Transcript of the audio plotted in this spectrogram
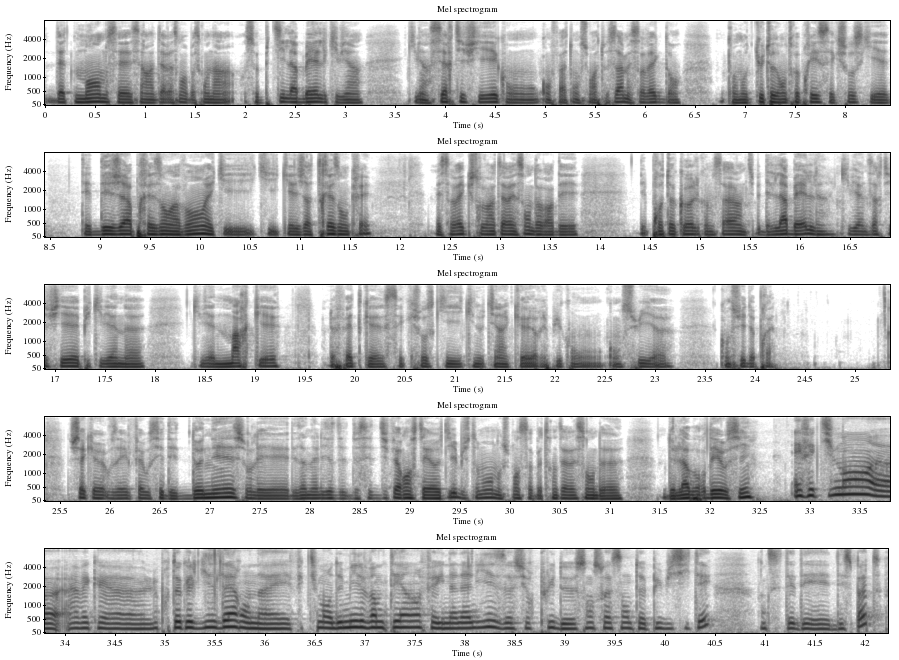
d'être membre, c'est intéressant parce qu'on a ce petit label qui vient, qui vient certifier qu'on fait attention à tout ça. Mais c'est vrai que dans, dans notre culture d'entreprise, c'est quelque chose qui était déjà présent avant et qui, qui, est déjà très ancré. Mais c'est vrai que je trouve intéressant d'avoir des, des protocoles comme ça, un petit des labels qui viennent certifier et puis qui viennent, euh, qui viennent marquer le fait que c'est quelque chose qui, qui, nous tient à cœur et puis qu'on suit, euh, suit de près. Je sais que vous avez fait aussi des données sur les des analyses de, ces différents stéréotypes, justement, donc je pense que ça peut être intéressant de, de l'aborder aussi. Effectivement, euh, avec le protocole Gisler, on a effectivement en 2021 fait une analyse sur plus de 160 publicités. Donc c'était des, des, spots.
